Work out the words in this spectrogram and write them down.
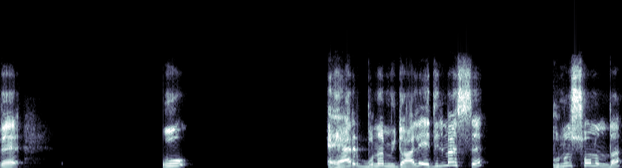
Ve bu eğer buna müdahale edilmezse bunun sonunda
